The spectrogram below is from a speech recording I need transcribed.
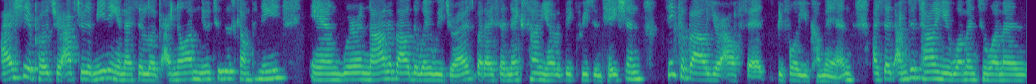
I actually approached her after the meeting and I said, look, I know I'm new to this company and we're not about the way we dress, but I said, next time you have a big presentation, think about your outfit before you come in. I said, I'm just telling you, woman to woman,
